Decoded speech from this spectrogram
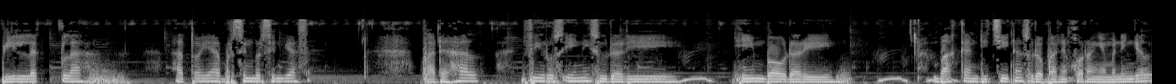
pilek lah, atau ya bersin-bersin biasa. Padahal virus ini sudah dihimbau dari bahkan di Cina sudah banyak orang yang meninggal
